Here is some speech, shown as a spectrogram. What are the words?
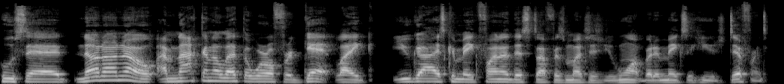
who said, no, no, no, I'm not going to let the world forget. Like, you guys can make fun of this stuff as much as you want, but it makes a huge difference.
